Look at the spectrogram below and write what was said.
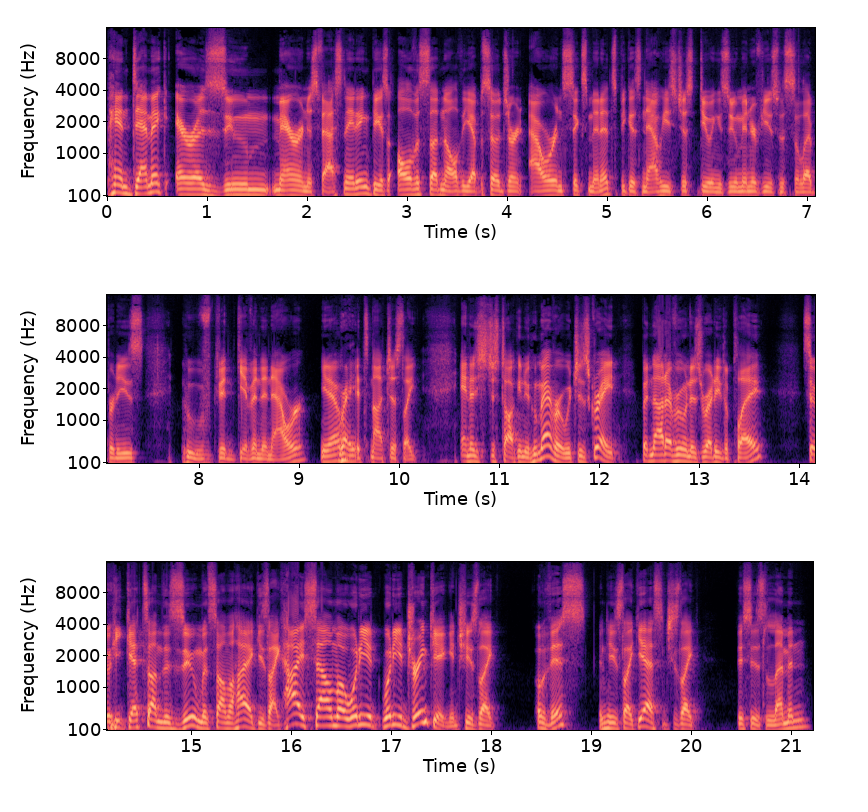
pandemic era Zoom Maron is fascinating because all of a sudden all the episodes are an hour and six minutes because now he's just doing Zoom interviews with celebrities who've been given an hour. You know, Right. it's not just like, and it's just talking to whomever, which is great. But not everyone is ready to play. So he gets on the Zoom with Salma Hayek. He's like, "Hi, Salma. What are you What are you drinking?" And she's like, "Oh, this." And he's like, "Yes." And she's like, "This is lemon,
